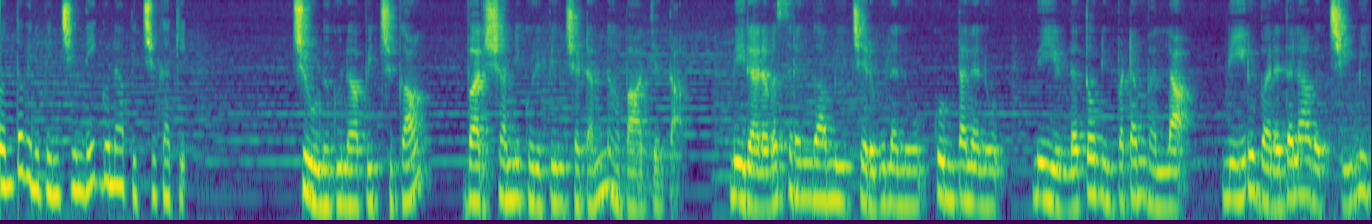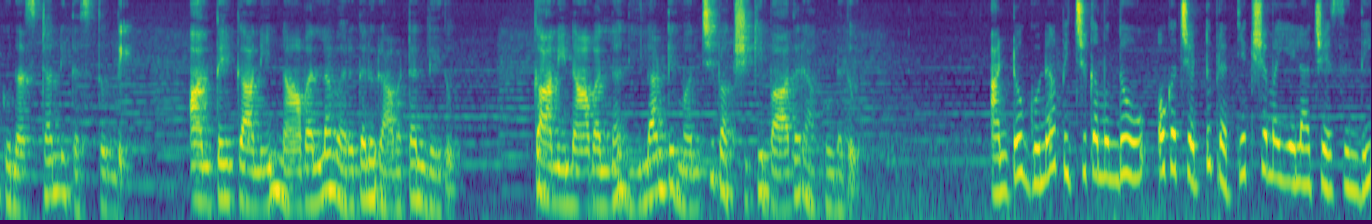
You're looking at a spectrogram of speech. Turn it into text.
గొంతు వినిపించింది గునా పిచ్చుకకి. చూడు గునా పిచ్చుక వర్షాన్ని కురిపించటం నా బాధ్యత. మీరనవసరంగా మీ చెరువులను కుంటలను మీ ఇళ్ళతో నింపటం వల్ల నీరు వరదలా వచ్చి మీకు నష్టాన్ని తెస్తుంది. అంతేకాని నా వల్ల వరదలు రావటం లేదు. కానీ నా వల్ల నీలాంటి మంచి పక్షికి బాధ రాకూడదు. అంటూ గుణ పిచ్చుక ముందు ఒక చెట్టు ప్రత్యక్షమయ్యేలా చేసింది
